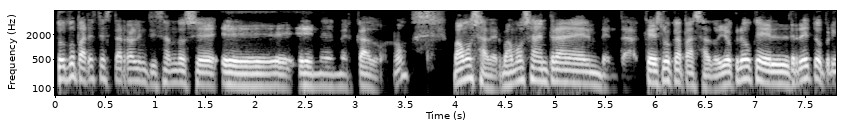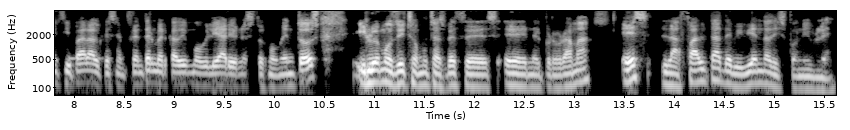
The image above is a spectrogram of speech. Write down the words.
todo parece estar ralentizándose eh, en el mercado, ¿no? Vamos a ver, vamos a entrar en venta. ¿Qué es lo que ha pasado? Yo creo que el reto principal al que se enfrenta el mercado inmobiliario en estos momentos, y lo hemos dicho muchas veces en el programa, es la falta de vivienda disponible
